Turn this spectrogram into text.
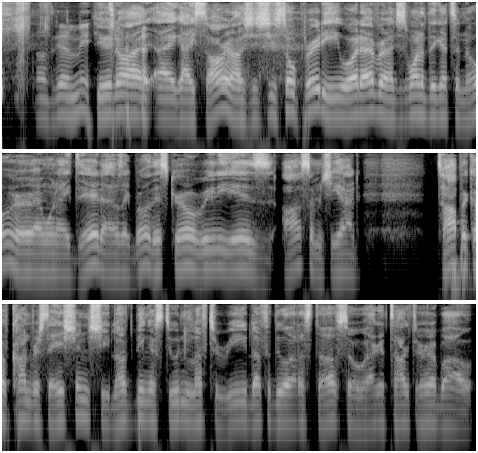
Sounds good to me. you know, I, I I saw her. And I was just, she's so pretty, whatever. And I just wanted to get to know her. And when I did, I was like, bro, this girl really is awesome. She had topic of conversation. She loved being a student, loved to read, loved to do a lot of stuff. So I could talk to her about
